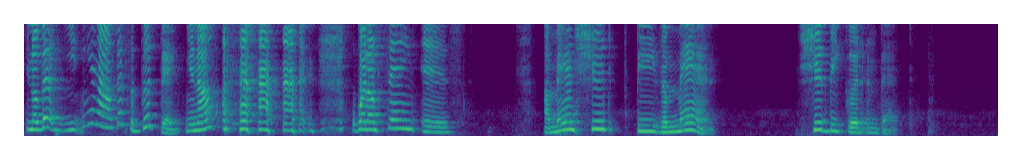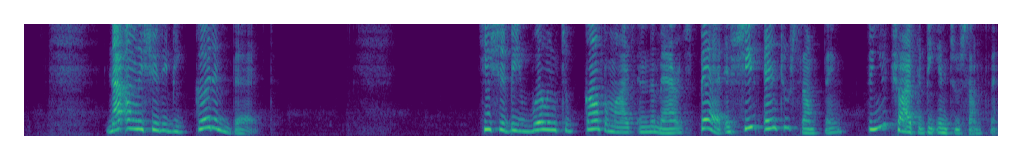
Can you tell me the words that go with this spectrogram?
you know that you, you know that's a good thing, you know. what I'm saying is, a man should be the man, should be good in bed. Not only should he be good in bed, he should be willing to compromise in the marriage bed. If she's into something, then you try to be into something.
